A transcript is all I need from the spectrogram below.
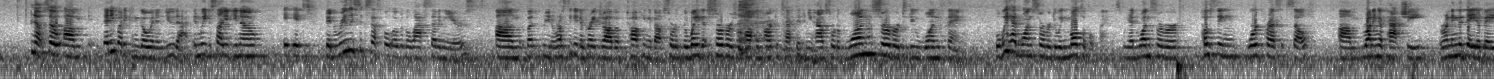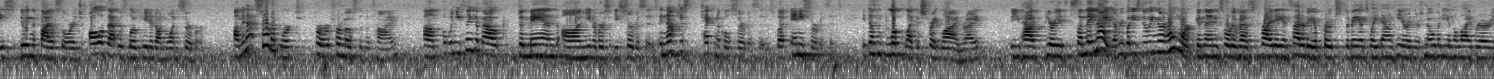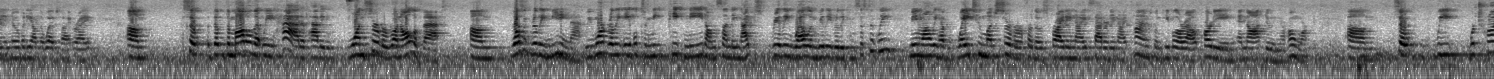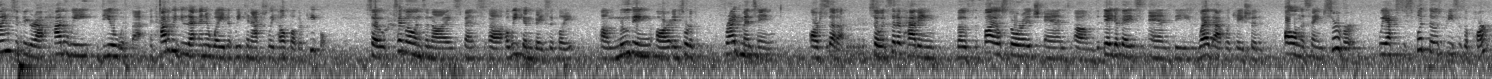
no, so um, anybody can go in and do that. And we decided, you know, it, it's been really successful over the last seven years. Um, but you know, Rusty did a great job of talking about sort of the way that servers are often architected, and you have sort of one server to do one thing. Well, we had one server doing multiple things. We had one server hosting WordPress itself, um, running Apache, running the database, doing the file storage. All of that was located on one server. Um, and that sort of worked for, for most of the time. Um, but when you think about demand on university services, and not just technical services, but any services, it doesn't look like a straight line, right? You have periods, Sunday night, everybody's doing their homework, and then sort of as Friday and Saturday approach, demand's way down here, and there's nobody in the library and nobody on the website, right? Um, so the, the model that we had of having one server run all of that um, wasn't really meeting that. We weren't really able to meet peak need on Sunday nights really well and really, really consistently. Meanwhile, we have way too much server for those Friday night, Saturday night times when people are out partying and not doing their homework. Um, so we, we're trying to figure out how do we deal with that? And how do we do that in a way that we can actually help other people? So Tim Owens and I spent uh, a weekend basically um, moving our, in sort of fragmenting our setup. So instead of having both the file storage and um, the database and the web application all on the same server, we actually split those pieces apart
